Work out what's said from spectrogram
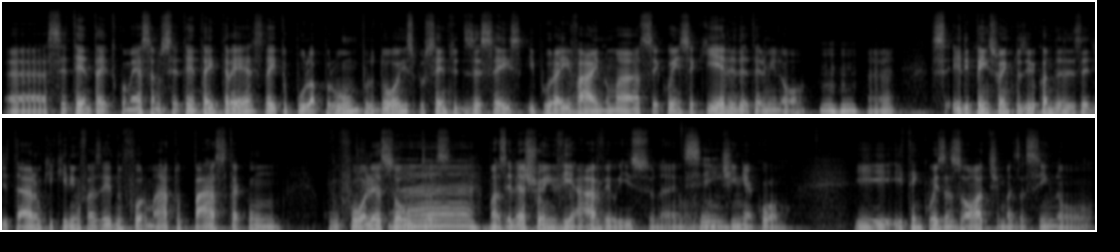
Uh, 70, tu começa no 73, daí tu pula pro 1, pro 2, pro 116 e por aí vai, numa sequência que ele determinou. Uhum. né? Ele pensou, inclusive, quando eles editaram, que queriam fazer no formato pasta com, com folhas soltas. Ah, Mas ele achou inviável isso, né? Não, não tinha como. E, e tem coisas ótimas, assim, no,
